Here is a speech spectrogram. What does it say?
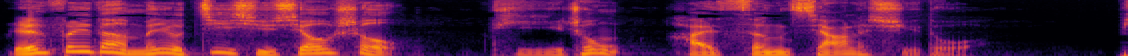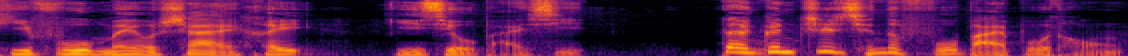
人非但没有继续消瘦，体重还增加了许多，皮肤没有晒黑。依旧白皙，但跟之前的肤白不同，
